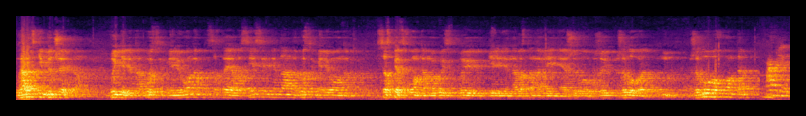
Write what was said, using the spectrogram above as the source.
городским бюджетом выделено 8 миллионов, состоялась сессия недавно, 8 миллионов со спецфонда мы вы- выделили на восстановление жилого, жи- жилого, ну, жилого фонда. Проблемы.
